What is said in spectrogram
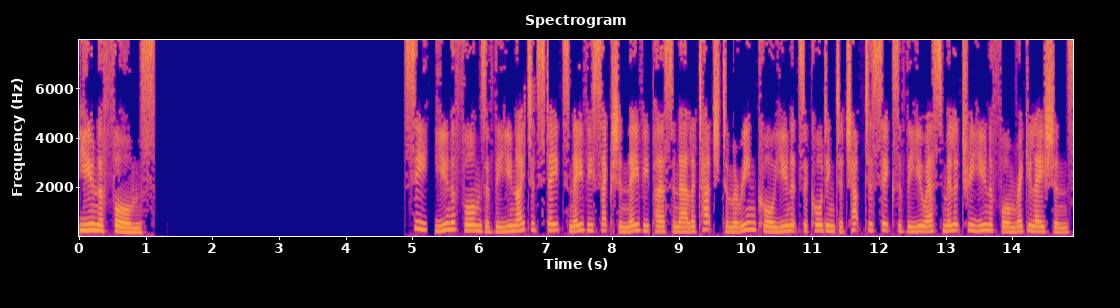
Uniforms See, Uniforms of the United States Navy Section Navy personnel attached to Marine Corps units According to Chapter 6 of the U.S. Military Uniform Regulations,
